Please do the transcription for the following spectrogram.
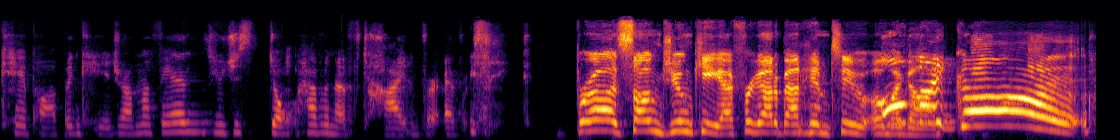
K-pop and K-drama fans. You just don't have enough time for everything. Bruh, Song Joong Ki. I forgot about him too. Oh my god. Oh my god!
